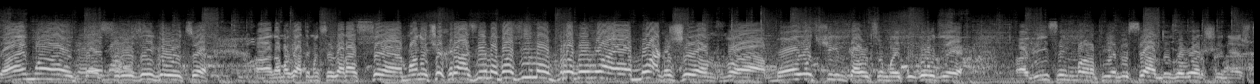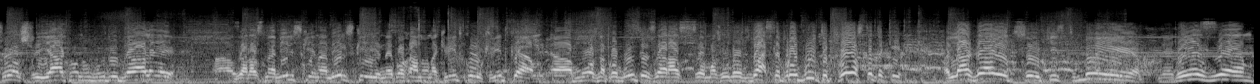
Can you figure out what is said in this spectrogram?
Тайм-аут, розігрується. Намагатиметься зараз е, Манучек Разімов. Азімов пробиває Макошев. Е, Молодчинка у цьому епізоді. А 8.50 до завершення. Що ж, як воно буде далі? А, Зараз Набільський, Набільський непогано на квітку. Квітка а, можна пробити. Зараз можливо вдасться пробити. Просто таки лягають кістьми без, е,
